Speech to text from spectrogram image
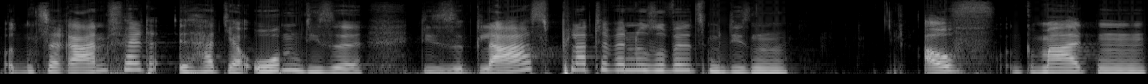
Und ein Zerranfeld hat ja oben diese, diese Glasplatte, wenn du so willst, mit diesen aufgemalten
